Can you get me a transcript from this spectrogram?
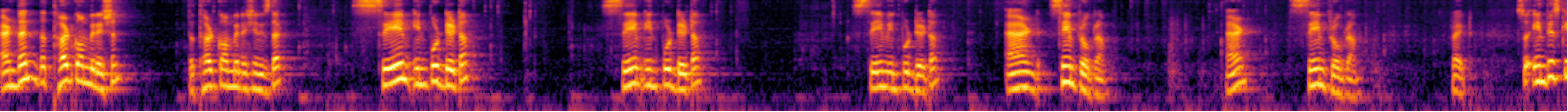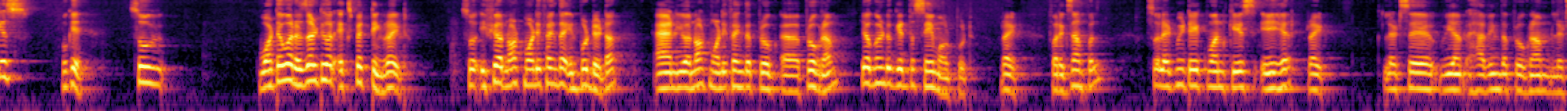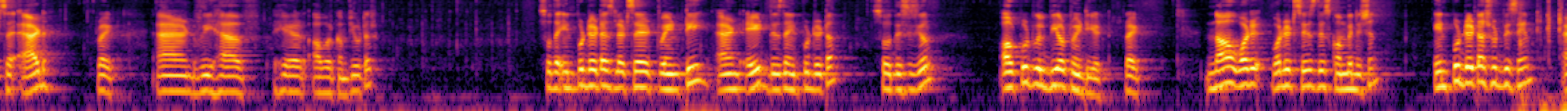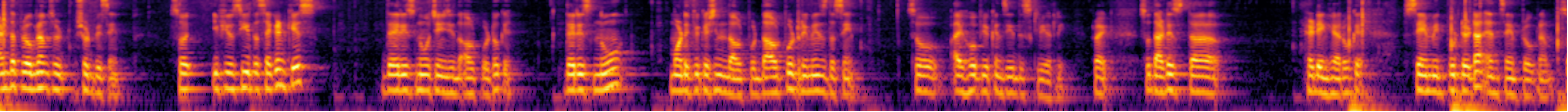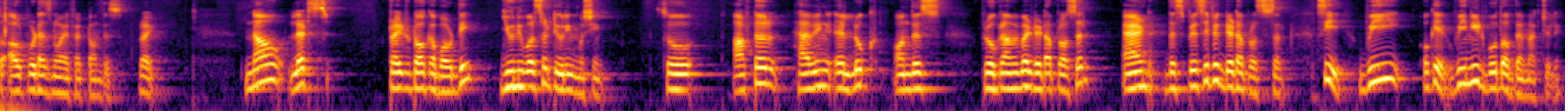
And then the third combination the third combination is that same input data same input data same input data and same program. And same program. Right. So in this case okay. So whatever result you are expecting right. So if you are not modifying the input data and you are not modifying the pro uh, program you are going to get the same output right. For example so let me take one case a here right. Let's say we are having the program let's say add right. And we have here our computer. So the input data is let's say 20 and 8 this is the input data so this is your output will be your 28 right? Now what it, what it says this combination input data should be same and the program should, should be same. So if you see the second case there is no change in the output okay? There is no modification in the output. The output remains the same. So i hope you can see this clearly right? So that is the heading here okay? Same input data and same program. So output has no effect on this right? Now let's try to talk about the universal Turing machine. So after having a look on this programmable data processor and the specific data processor see we okay we need both of them actually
